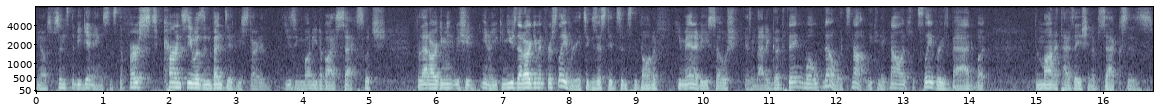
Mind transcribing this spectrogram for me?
you know, since the beginning, since the first currency was invented, we started using money to buy sex, which for that argument, we should, you know, you can use that argument for slavery. It's existed since the dawn of humanity, so sh- isn't that a good thing? Well, no, it's not. We can acknowledge that slavery is bad, but the monetization of sex is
